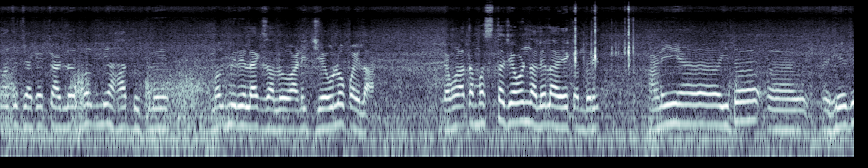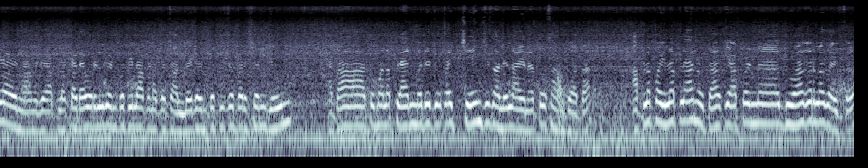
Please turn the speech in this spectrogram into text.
माझं जॅकेट काढलं मग मी हात धुतले मग मी रिलॅक्स झालो आणि जेवलो पहिला. त्यामुळे आता मस्त जेवण झालेलं आहे एकंदरीत. आणि इथं हे जे आहे ना म्हणजे आपल्या कड्यावरील गणपतीला आपण आता चाललो आहे गणपतीचं दर्शन घेऊन आता तुम्हाला प्लॅनमध्ये जो काही चेंज झालेला आहे ना तो सांगतो आता. आपला पहिला प्लॅन होता की आपण गुहागरला जायचं.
